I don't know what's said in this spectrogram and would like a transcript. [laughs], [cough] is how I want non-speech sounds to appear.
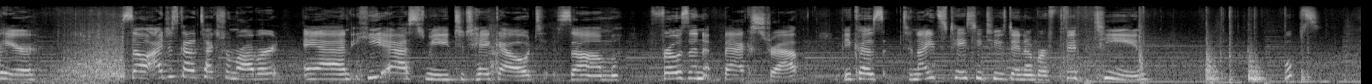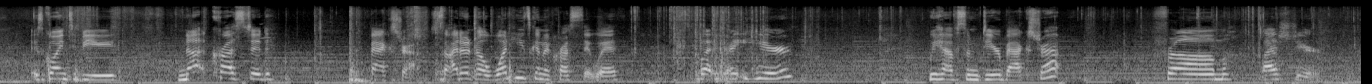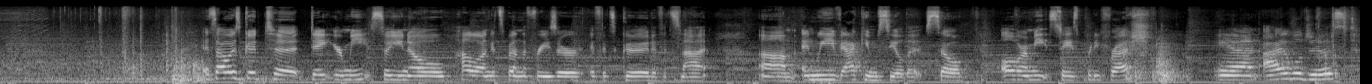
Here. So I just got a text from Robert and he asked me to take out some frozen backstrap because tonight's Tasty Tuesday number 15 whoops, is going to be nut crusted backstrap. So I don't know what he's gonna crust it with, but right here we have some deer backstrap from last year. It's always good to date your meat so you know how long it's been in the freezer, if it's good, if it's not. Um, and we vacuum sealed it, so all of our meat stays pretty fresh. And I will just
